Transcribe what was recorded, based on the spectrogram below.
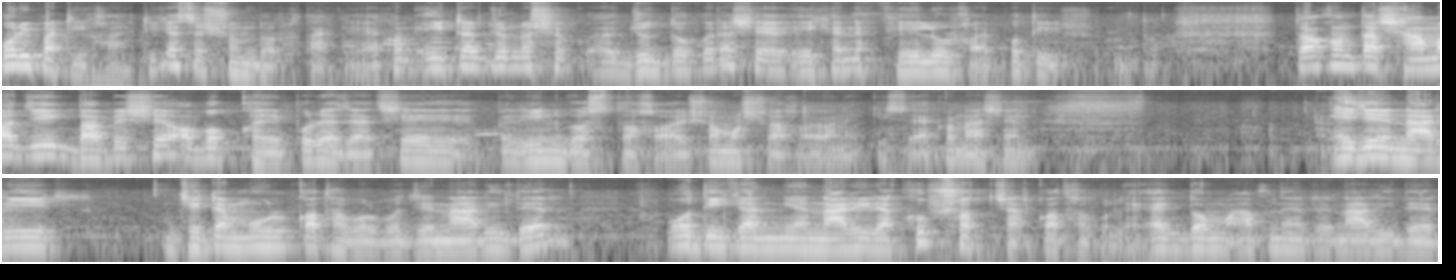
পরিপাটি হয়। ঠিক আছে? সুন্দর থাকে। এখন এইটার জন্য সে যুদ্ধ করে সে এখানে ফেলুর হয় প্রতিনিয়ত তখন তার সামাজিকভাবে সে অবক্ষয়ে পড়ে যায়। সে ঋণগ্রস্ত হয়, সমস্যা হয় অনেক কিছু। এখন আসেন, এই যে নারীর যেটা মূল কথা বলব, যে নারীদের অধিকার নিয়ে নারীরা খুব সোচ্চার কথা বলে। একদম আপনার নারীদের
